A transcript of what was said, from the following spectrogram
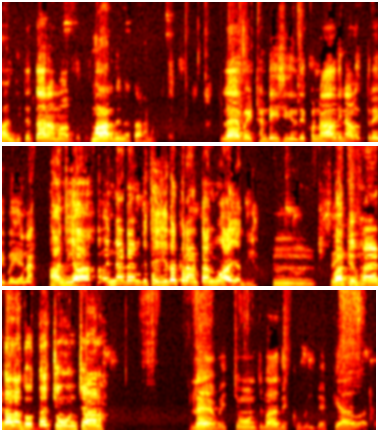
ਹਾਂਜੀ। ਤੇ ਧਾਰਾ ਮਾਰ ਦੋ ਮਾਰ ਦੇਣਾ ਤਾਰਾ ਲੈ ਬਈ ਠੰਡੀ ਸੀਲ ਦੇਖੋ ਨਾਲ ਦੀ ਨਾਲ ਉਤਰੇ ਬਈ ਹੈਨਾ ਹਾਂਜੀ ਆ ਇੰਨਾ ਟਾਈਮ ਕਿੱਥੇ ਜਿਹਦਾ ਕਰੰਟ ਵਾਂਗੂ ਆ ਜਾਂਦੀ ਆ। ਹੂੰ ਸਹੀ ਬਾਕੀ ਗੱਲ। ਫੈਂਟ ਵਾਲਾ ਦੁੱਧ ਆ ਚੋਣ ਚਾਨ। ਲੈ ਬਈ ਚੋਣ ਚਵਾ ਦੇਖੋ ਬਈ ਲੈ ਕੀ ਬਾਤ।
